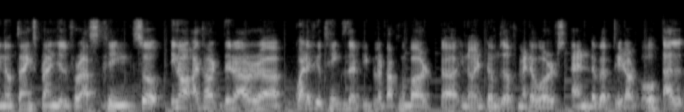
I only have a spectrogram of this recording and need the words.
No, thanks, Pranjal, for asking. So, you know, I thought there are uh, quite a few things that people are talking about, uh, you know, in terms of metaverse and Web 3.0. I'll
